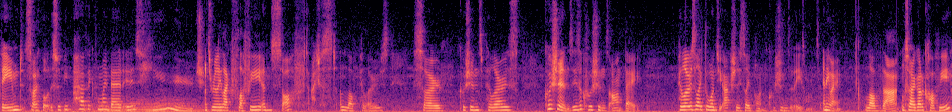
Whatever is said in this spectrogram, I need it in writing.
themed. So I thought this would be perfect for my bed. It is huge. It's really like fluffy and soft. I just I love pillows. So cushions, pillows, cushions. These are cushions, aren't they? Pillows are like the ones you actually sleep on. Cushions are these ones. Anyway, love that. So i got a coffee.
